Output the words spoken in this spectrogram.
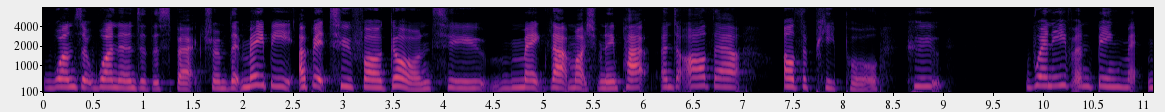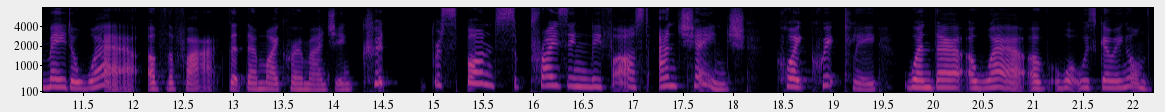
ones at one end of the spectrum that may be a bit too far gone to make that much of an impact, and are there other people who when even being ma- made aware of the fact that they're micromanaging could respond surprisingly fast and change quite quickly when they're aware of what was going on.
